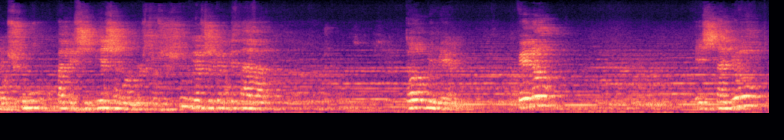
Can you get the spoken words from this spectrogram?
Moscú para que siguiésemos nuestros estudios y que empezaba todo muy bien. Pero estalló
